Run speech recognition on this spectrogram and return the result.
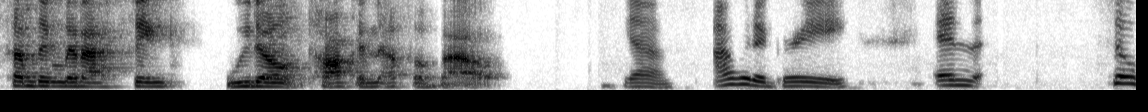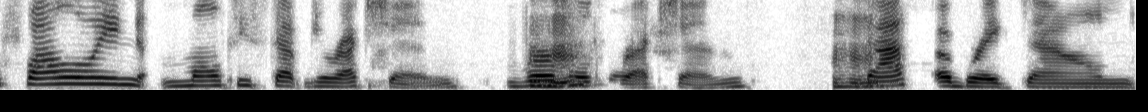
something that I think we don't talk enough about. Yes, I would agree. And so following multi-step directions, verbal mm-hmm. directions, mm-hmm. that's a breakdown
